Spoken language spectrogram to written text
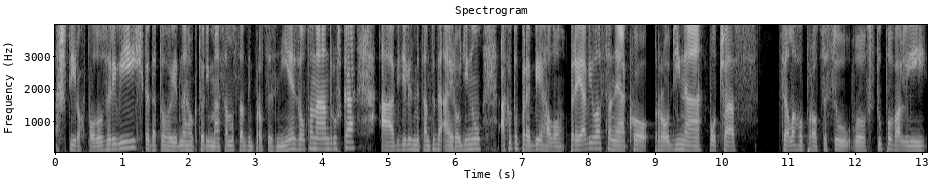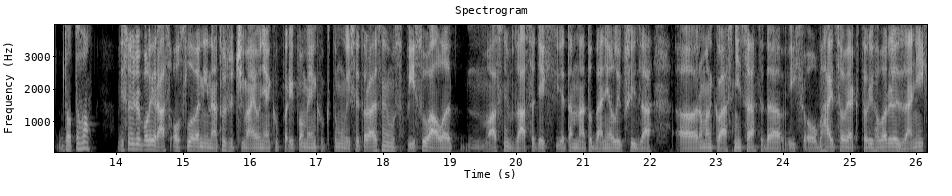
štyroch podozrivých, teda toho jedného, ktorý má samostatný proces nie, Zoltana Andruška a videli sme tam teda aj rodinu. Ako to prebiehalo? Prejavila sa nejako rodina počas celého procesu? E, vstupovali do toho? Myslím, že boli raz oslovení na to, že či majú nejakú pripomienku k tomu vyšetrovaciemu spisu, ale vlastne v zásade je tam na to Daniel Lipšic a Roman Kvásnica, teda ich obhajcovia, ktorí hovorili za nich.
